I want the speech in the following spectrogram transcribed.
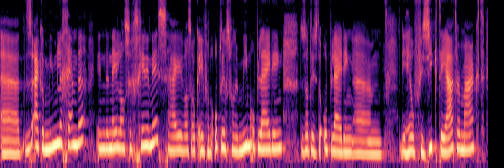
Uh, dat is eigenlijk een meme-legende in de Nederlandse geschiedenis. Hij was ook een van de oprichters van de meme-opleiding. Dus dat is de opleiding um, die heel fysiek theater maakt.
